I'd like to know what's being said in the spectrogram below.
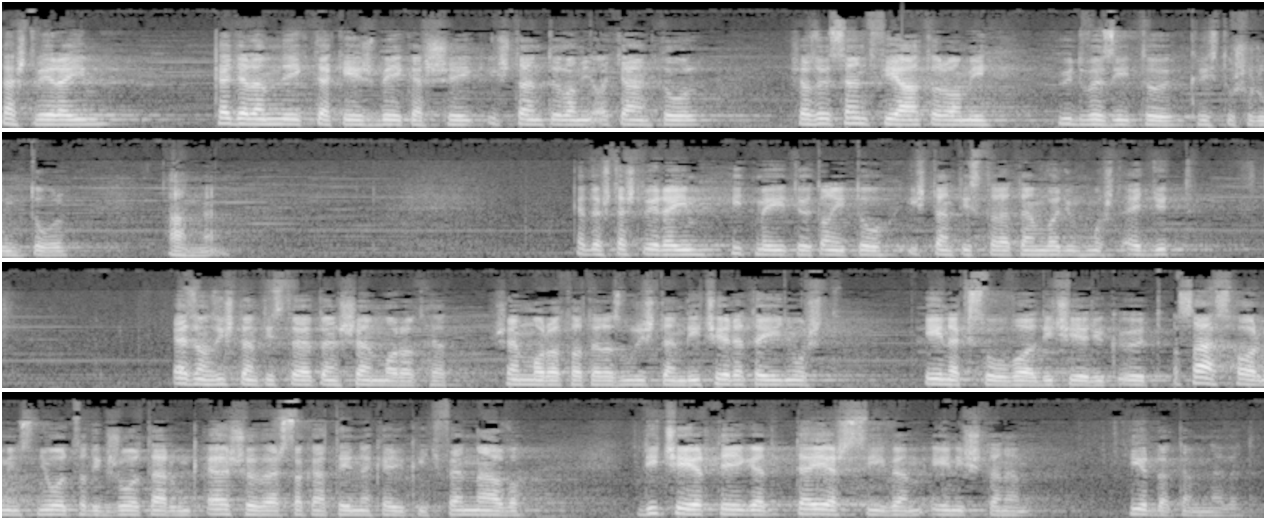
Testvéreim, kegyelem néktek és békesség Istentől, ami atyánktól, és az ő szent fiától, ami üdvözítő Krisztus Urunktól. Amen. Kedves testvéreim, hitmélyítő tanító Isten tiszteleten vagyunk most együtt. Ezen az Isten tiszteleten sem maradhat, sem maradhat el az Úristen dicsérete, így most énekszóval dicsérjük őt. A 138. Zsoltárunk első verszakát énekeljük így fennállva. Dicsér téged, teljes szívem, én Istenem, hirdetem neved.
